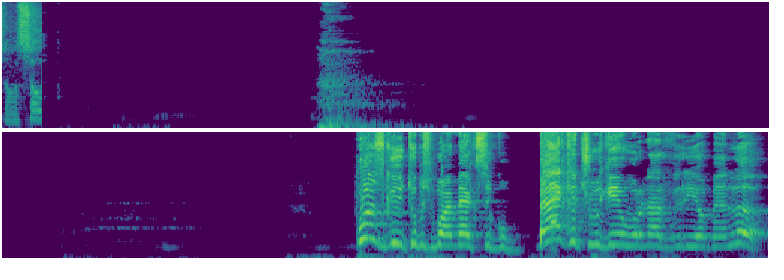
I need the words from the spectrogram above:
So I'm so What's good, YouTube? It's boy Max Sigo back at you again with another video, man. Look.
